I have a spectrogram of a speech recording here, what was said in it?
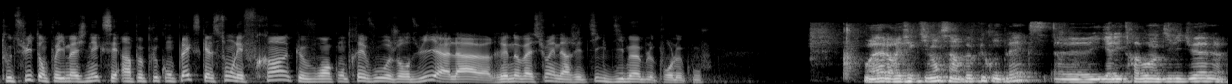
tout de suite on peut imaginer que c'est un peu plus complexe. Quels sont les freins que vous rencontrez vous aujourd'hui à la rénovation énergétique d'immeubles pour le coup? Ouais, alors effectivement, c'est un peu plus complexe. Euh, il y a les travaux individuels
